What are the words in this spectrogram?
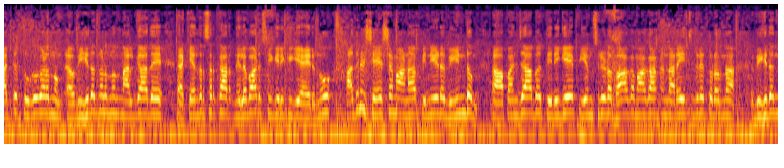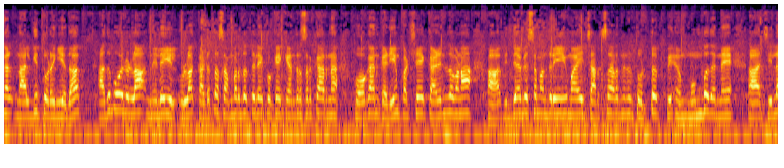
മറ്റ് തുകകളൊന്നും വിഹിതങ്ങളൊന്നും നൽകാതെ കേന്ദ്ര സർക്കാർ നിലപാട് സ്വീകരിക്കുകയായിരുന്നു. അതിനുശേഷമാണ് പിന്നീട് വീണ്ടും പഞ്ചാബ് തിരികെ പി എം ശ്രീയുടെ ഭാഗമാകാം എന്ന് അറിയിച്ചതിനെ തുടർന്ന് വിഹിതങ്ങൾ നൽകി തുടങ്ങിയത്. അതുപോലുള്ള നിലയിൽ ഉള്ള കടുത്ത സമ്മർദ്ദത്തിലേക്കൊക്കെ കേന്ദ്ര സർക്കാരിന് പോകാൻ കഴിയും. പക്ഷേ കഴിഞ്ഞ തവണ വിദ്യാഭ്യാസ മന്ത്രിയുമായി ചർച്ച നടന്നതിന് തൊട്ട് മുമ്പ് തന്നെ ചില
